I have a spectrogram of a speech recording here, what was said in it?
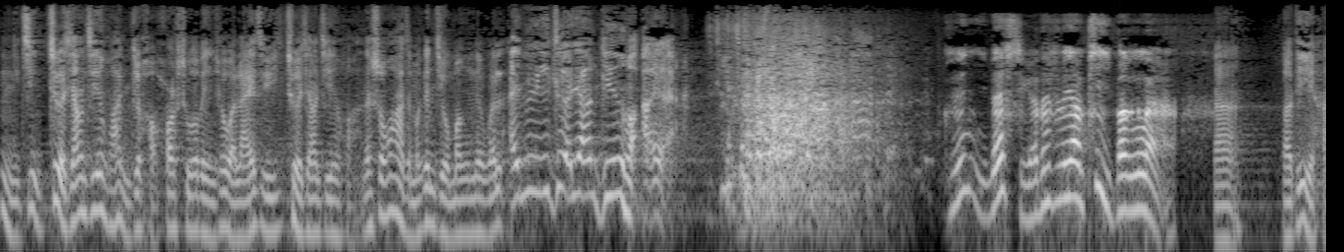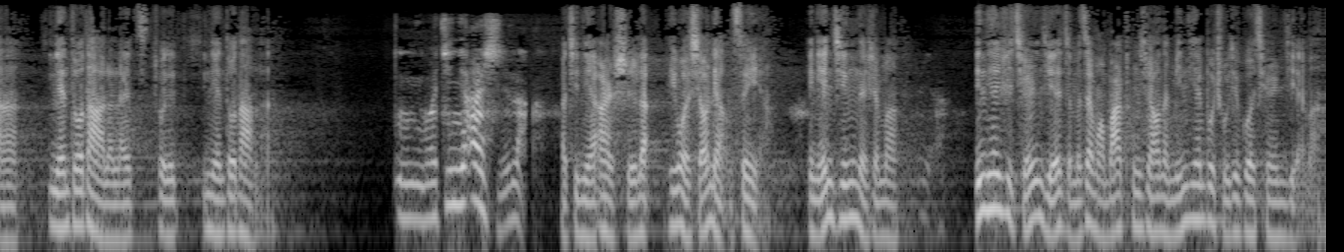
你进浙江金华，你就好好说呗。你说我来自于浙江金华，那说话怎么跟酒蒙的？我来自于浙江金华呀。不是你那舌头是不是让屁崩了？啊，老弟哈，今年多大了？来说的今年多大了？嗯，我今年二十了。啊，今年二十了，比我小两岁呀、挺年轻的是吗？今天是情人节，怎么在网吧通宵呢？明天不出去过情人节吗？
